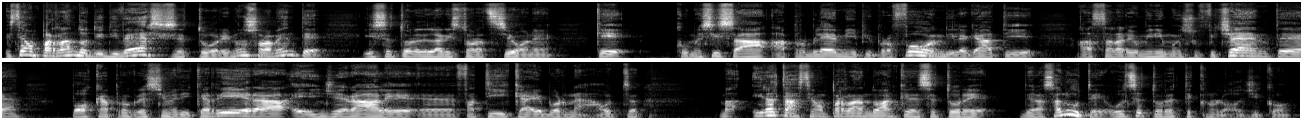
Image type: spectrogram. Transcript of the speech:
E stiamo parlando di diversi settori, non solamente il settore della ristorazione, che come si sa, ha problemi più profondi legati al salario minimo insufficiente, poca progressione di carriera e in generale eh, fatica e burnout. Ma in realtà stiamo parlando anche del settore della salute o il settore tecnologico.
